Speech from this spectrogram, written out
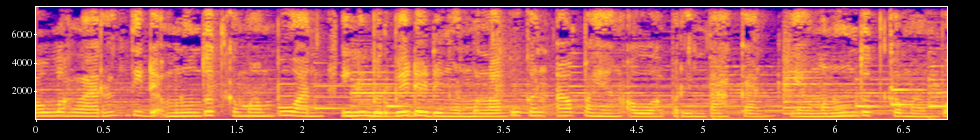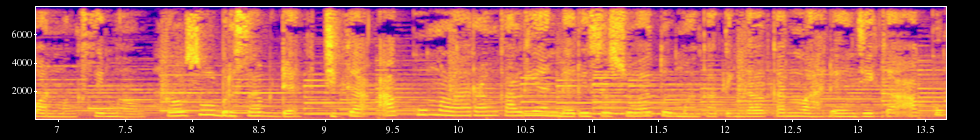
Allah larang tidak menuntut kemampuan. Ini berbeda dengan melakukan apa yang Allah perintahkan, yang menuntut kemampuan maksimal. Rasul bersabda, "Jika aku melarang kalian dari sesuatu, maka tinggalkanlah, dan jika aku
